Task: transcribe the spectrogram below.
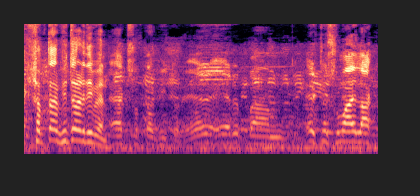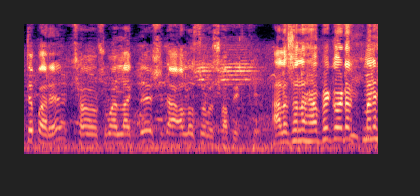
এক সপ্তাহের ভিতরে দিবেন এক সপ্তাহের ভিতরে এর একটু সময় লাগতে পারে সময় লাগবে সেটা আলোচনা সাপেক্ষে। আলোচনা সাপেক্ষে ওটা মানে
